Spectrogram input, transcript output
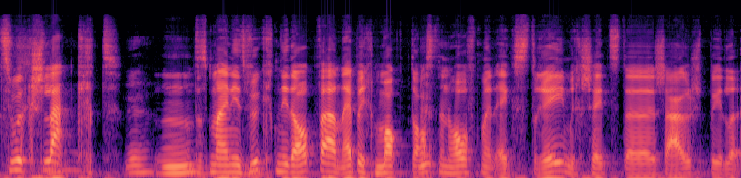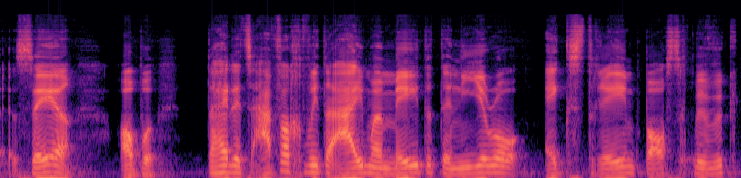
zugeschleckt. Ja. Und das meine ich jetzt wirklich nicht abwehren. Ich mag Dustin Hoffman extrem, ich schätze den Schauspieler sehr, aber da hat jetzt einfach wieder einmal mehr der De Niro extrem passt. Ich bin wirklich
